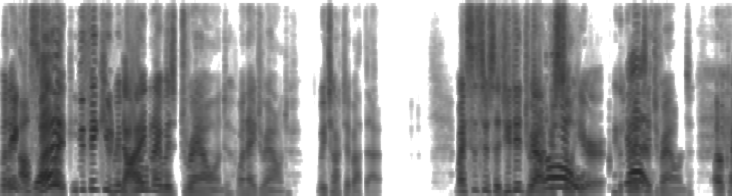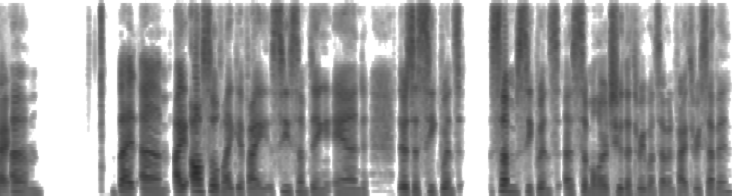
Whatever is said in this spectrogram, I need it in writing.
but Wait, I also what? like, you think you remember died? when I was drowned, when I drowned? We talked about that. My sister said you didn't drown. You're still here. I go, I did drown. Okay. Um, but um, I also like if I see something and there's a sequence, some sequence uh, similar to the three one seven five three seven,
